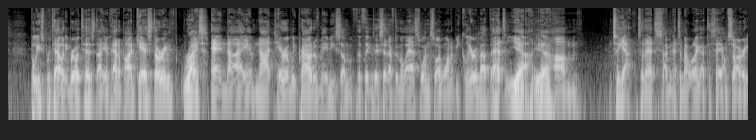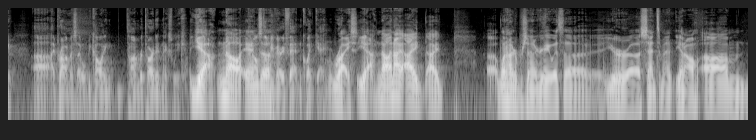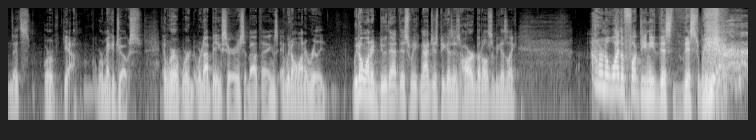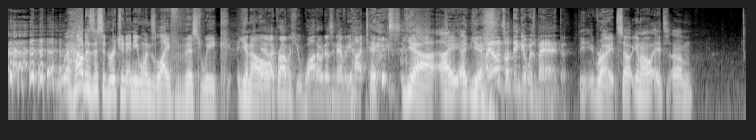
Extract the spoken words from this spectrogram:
police brutality protest I have had a podcast during. Right. And I am not terribly proud of maybe some of the things I said after the last one, so I want to be clear about that. Yeah. Yeah. Um, so yeah, so that's I mean that's about what I got to say. I'm sorry. Uh, I promise I will be calling Tom retarded next week, yeah. No. And, and I'll still uh, be very fat and quite gay. Right. Yeah. No. And I I I uh, 100% agree with uh, your uh, sentiment. You know, um, it's we're yeah we're making jokes and we're we're we're not being serious about things and we don't want to really we don't want to do that this week not just because it's hard but also because like I don't know why the fuck do you need this this week. How does this enrich in anyone's life this week? You know, Yeah, I promise you, Watto doesn't have any hot takes. yeah, I, I yeah. I also think it was bad. Right. So you know, it's um,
